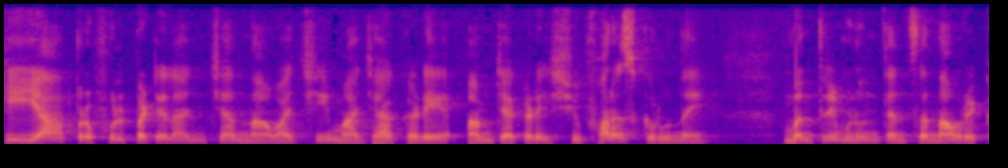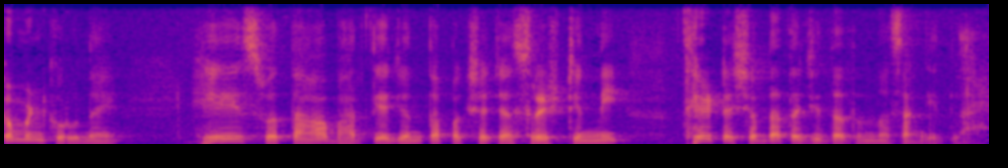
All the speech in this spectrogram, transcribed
की या प्रफुल्ल पटेलांच्या नावाची माझ्याकडे आमच्याकडे शिफारस करू नये मंत्री म्हणून त्यांचं नाव रेकमेंड करू नये हे स्वतः भारतीय जनता पक्षाच्या श्रेष्ठींनी थेट शब्दात अजितदादांना सांगितलं आहे.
